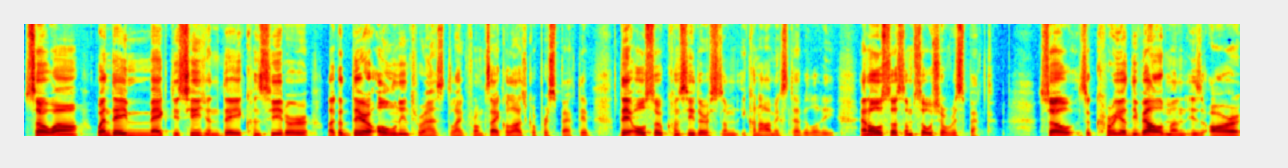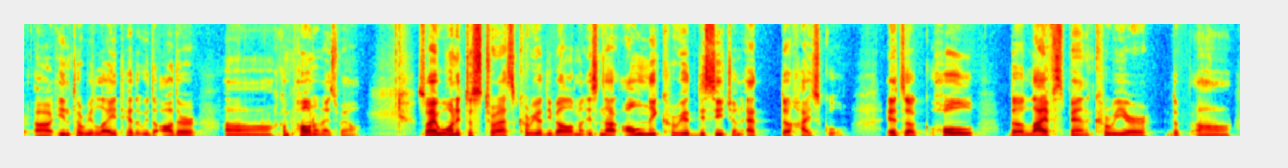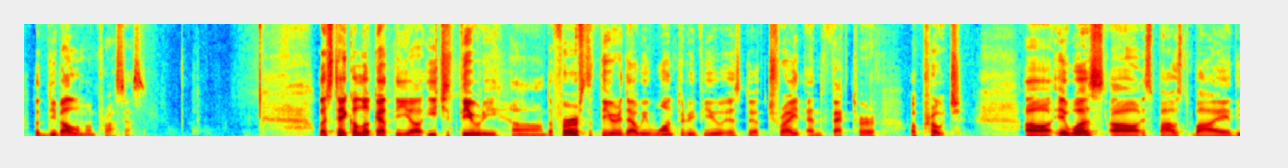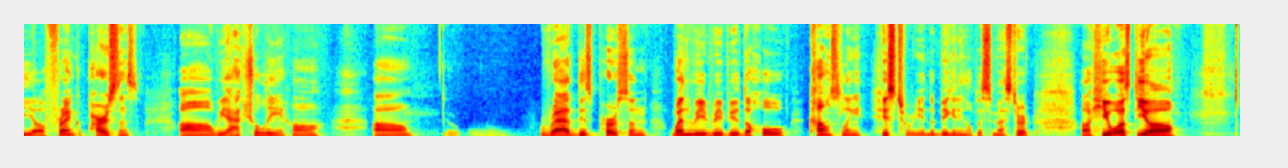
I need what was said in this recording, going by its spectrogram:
So uh, when they make decision, they consider like their own interest, like from psychological perspective. They also consider some economic stability and also some social respect. So the career development is are uh, interrelated with the other uh, component as well. So I wanted to stress career development is not only career decision at the high school. It's a whole, the lifespan career, the, uh, the development process. Let's take a look at the, uh, each theory. Uh, the first theory that we want to review is the trait and factor approach. Uh, it was uh, espoused by the uh, Frank Parsons. we actually um, read this person when we reviewed the whole counseling history in the beginning of the semester. Uh, he was the uh,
